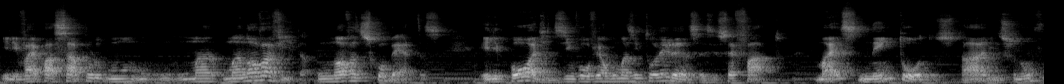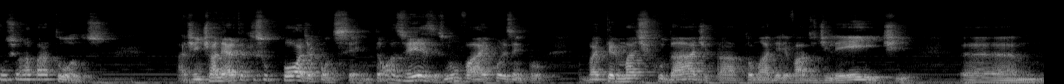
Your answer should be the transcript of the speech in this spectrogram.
ele vai passar por um, uma, uma nova vida, com novas descobertas. Ele pode desenvolver algumas intolerâncias, isso é fato mas nem todos, tá? Isso não funciona para todos. A gente alerta que isso pode acontecer. Então, às vezes, não vai, por exemplo, vai ter mais dificuldade para tomar derivados de leite, um,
